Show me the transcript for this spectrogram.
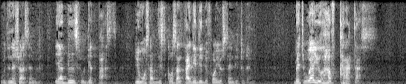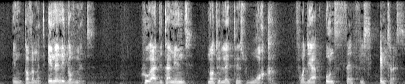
with the National Assembly, your bills will get passed. You must have discussed and tidied it before you send it to them. But where you have characters in government, in any government, who are determined not to let things work for their own selfish interests,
